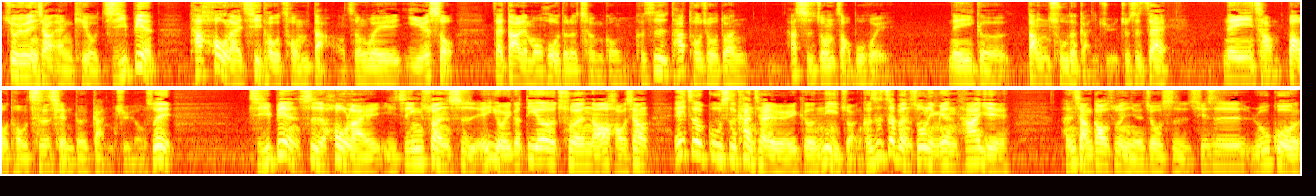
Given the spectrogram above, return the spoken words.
就有点像 Ankiel，即便他后来弃投重打，成为野手，在大联盟获得了成功，可是他投球端他始终找不回那一个当初的感觉，就是在那一场爆头之前的感觉哦。所以，即便是后来已经算是诶有一个第二春，然后好像诶这个故事看起来有一个逆转，可是这本书里面他也。很想告诉你的就是，其实如果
